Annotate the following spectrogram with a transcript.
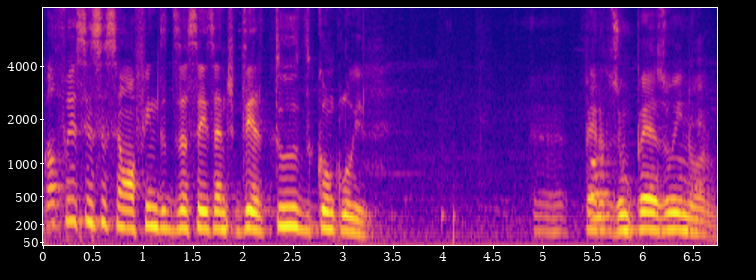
Qual foi a sensação ao fim de 16 anos de ter tudo concluído? Uh, perdes um peso enorme.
